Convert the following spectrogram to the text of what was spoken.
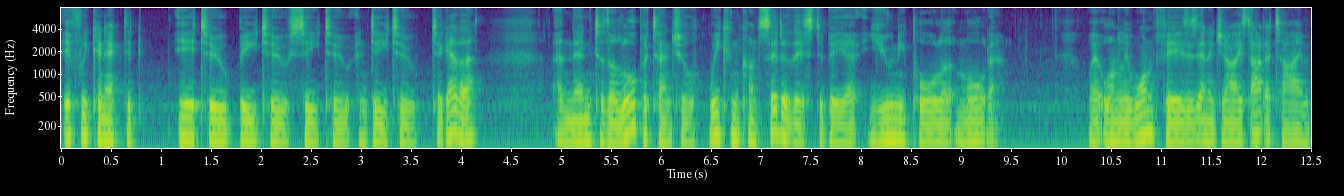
If we connected A2, B2, C2 and D2 together, and then to the low potential we can consider this to be a unipolar motor where only one phase is energized at a time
